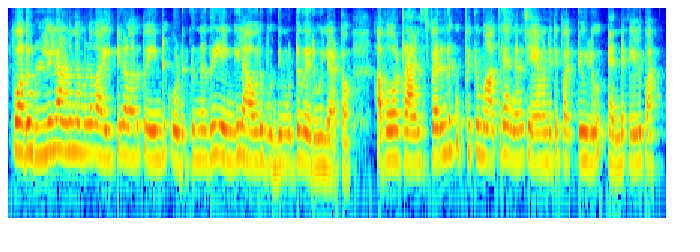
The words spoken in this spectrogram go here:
അപ്പോൾ അത് ഉള്ളിലാണ് നമ്മൾ വൈറ്റ് കളർ പെയിന്റ് കൊടുക്കുന്നത് എങ്കിൽ ആ ഒരു ബുദ്ധിമുട്ട് വരില്ല കേട്ടോ അപ്പോൾ ട്രാൻസ്പെറന്റ് കുപ്പിക്ക് മാത്രമേ അങ്ങനെ ചെയ്യാൻ വേണ്ടിയിട്ട് പറ്റുള്ളൂ. എന്റെ കയ്യിൽ പച്ച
